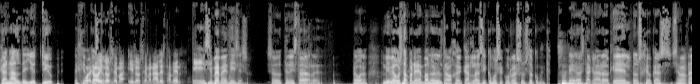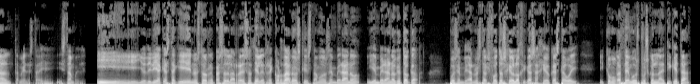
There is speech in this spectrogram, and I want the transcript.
canal de YouTube. De Bueno, y los, sema- y los semanales también. Y siempre me decís eso. Eso tenéis toda la red. Pero bueno, a mí me gusta poner en valor el trabajo de Carlas y cómo se curran sus documentos. Pero está claro que los Geocast semanal también está ahí y está muy bien. Y yo diría que hasta aquí nuestro repaso de las redes sociales. Recordaros que estamos en verano y en verano ¿qué toca? Pues enviar nuestras fotos geológicas a Geocastaway. ¿Y cómo lo hacemos? Pues con la etiqueta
